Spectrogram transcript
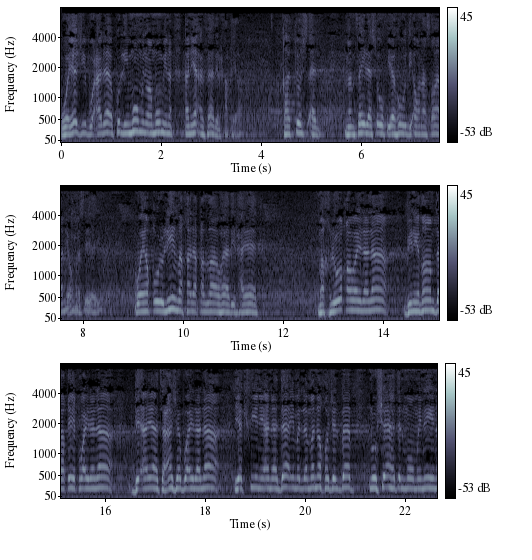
ويجب على كل مؤمن ومؤمنة أن يعرف هذه الحقيقة. قد تسأل من فيلسوف يهودي أو نصراني أو مسيحي ويقول لما خلق الله هذه الحياة؟ مخلوقة وإلا لا؟ بنظام دقيق وإلا لا بآيات عجب وإلا لا. يكفيني أنا دائما لما نخرج الباب نشاهد المؤمنين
